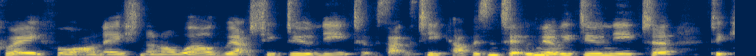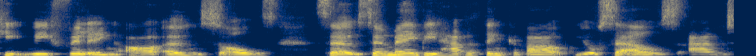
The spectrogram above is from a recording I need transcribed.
pray for our nation and our world. We actually do need to, it's like the teacup, isn't it? You know, we do need to, to keep refilling our own souls so so maybe have a think about yourselves and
